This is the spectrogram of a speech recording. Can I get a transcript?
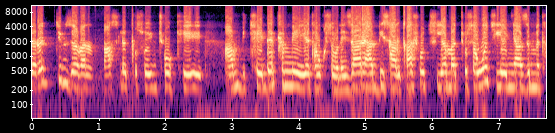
ለረጅም ዘመን አስለቅሶኝ ጮኬ አንብቼ ደክሜ የተውኩ ነኝ። ዛሬ አዲስ አልቃሾች የመጡ ሰዎች የእኛ ዝምታ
